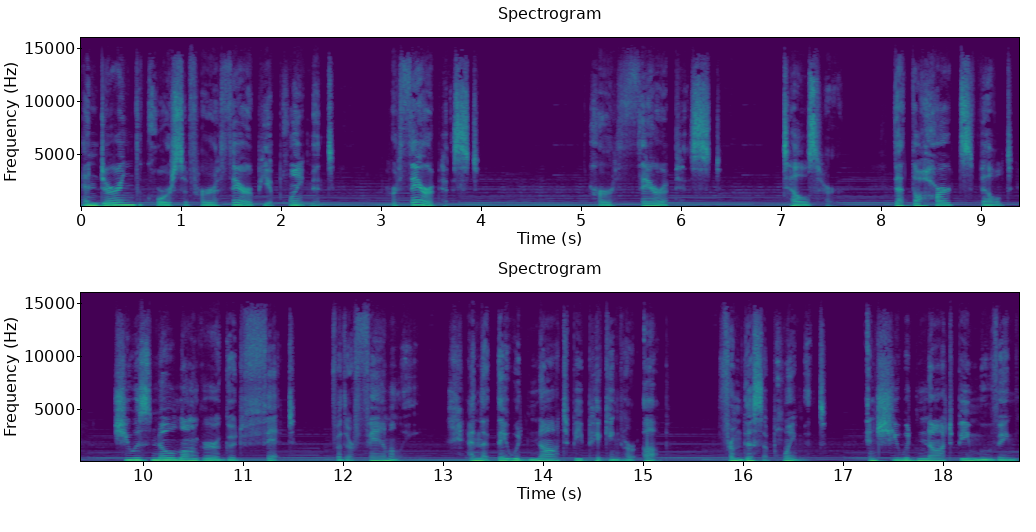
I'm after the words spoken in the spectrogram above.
and during the course of her therapy appointment, her therapist, her therapist, tells her that the Harts felt she was no longer a good fit for their family, and that they would not be picking her up from this appointment, and she would not be moving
